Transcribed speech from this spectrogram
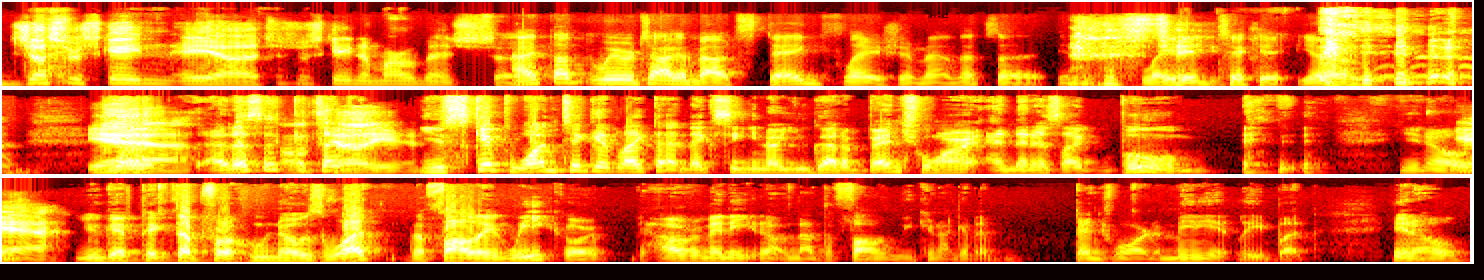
just for skating a uh, just for skating a marble bench. So I thought we were talking about stagflation, man. That's a inflated ticket, yo. yeah, uh, that's a, I'll it's like- tell you. You skip one ticket like that, next thing you know, you got a bench warrant, and then it's like, boom, You know, Yeah. you get picked up for who knows what the following week or however many. No, not the following week. You're not going to bench warrant immediately, but you know,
